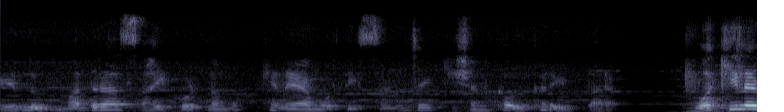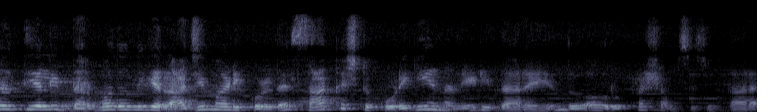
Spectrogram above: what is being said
ಎಂದು ಮದ್ರಾಸ್ ಹೈಕೋರ್ಟ್ನ ಮುಖ್ಯ ನ್ಯಾಯಮೂರ್ತಿ ಸಂಜಯ್ ಕಿಶನ್ ಕೌಲ್ ಕರೆಯುತ್ತಾರೆ. ವಕೀಲ ವೃತ್ತಿಯಲ್ಲಿ ಧರ್ಮದೊಂದಿಗೆ ರಾಜಿ ಮಾಡಿಕೊಳ್ಳದೆ ಸಾಕಷ್ಟು ಕೊಡುಗೆಯನ್ನು ನೀಡಿದ್ದಾರೆ ಎಂದು ಅವರು ಪ್ರಶಂಸಿಸುತ್ತಾರೆ.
